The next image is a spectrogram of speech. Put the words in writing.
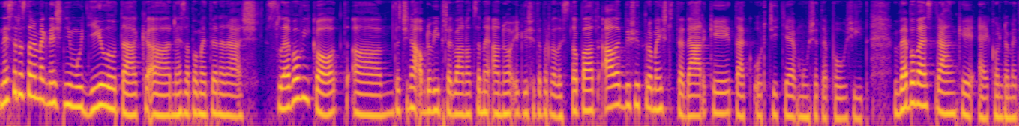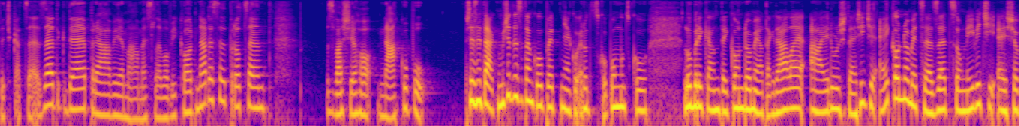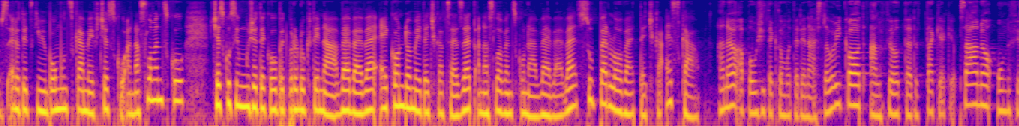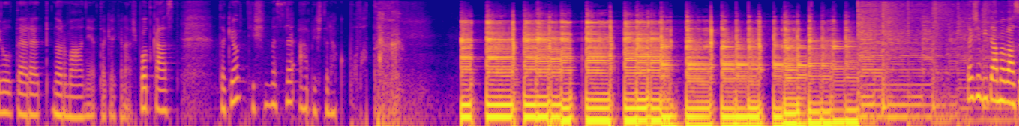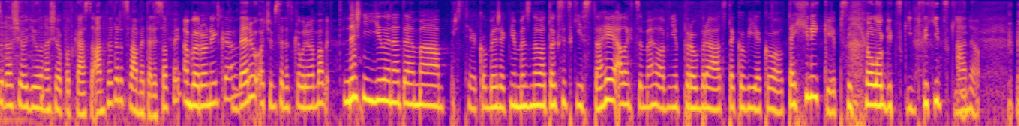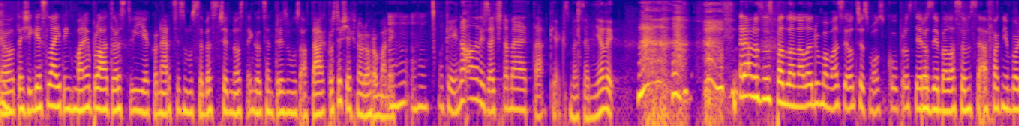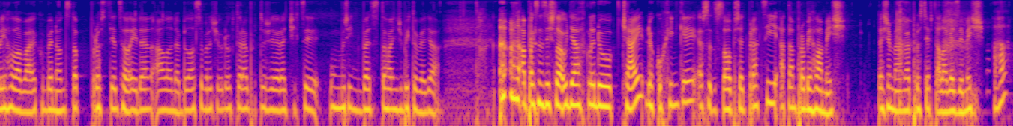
Než se dostaneme k dnešnímu dílu, tak uh, nezapomeňte na náš slevový kód. Uh, začíná období před Vánocemi, ano, i když je teprve listopad, ale když už promýšlíte dárky, tak určitě můžete použít webové stránky ekondomy.cz, kde právě máme slevový kód na 10% z vašeho nákupu. Přesně tak, můžete se tam koupit nějakou erotickou pomůcku, lubrikanty, kondomy a tak dále a je důležité říct, že e-kondomy.cz jsou největší e-shop s erotickými pomůckami v Česku a na Slovensku. V Česku si můžete koupit produkty na www.ekondomy.cz a na Slovensku na www.superlove.sk. Ano, a použijte k tomu tedy náš slevový kód unfiltered, tak jak je psáno, unfiltered normálně, tak jak je náš podcast. Tak jo, těšíme se a běžte nakupovat. Tak. Takže vítáme vás u dalšího dílu našeho podcastu Unfiltered. S vámi tady Sofie. A Veronika. Beru, o čem se dneska budeme bavit. Dnešní díl je na téma, prostě jakoby řekněme znova toxický vztahy, ale chceme hlavně probrat takový jako techniky psychologický, psychický. Ano. Jo, takže gaslighting, manipulátorství, jako narcismus, sebestřednost, egocentrismus a tak, prostě všechno dohromady. Uh-huh, uh-huh. OK, no ale než začneme, tak jak jsme se měli. Ráno jsem spadla na ledu, mám asi otřes mozku, prostě rozjebala jsem se a fakt mě bolí hlava, jakoby nonstop prostě celý den, ale nebyla jsem radši u doktora, protože radši chci umřít bez toho, aniž bych to věděla. A pak jsem si šla udělat v klidu čaj do kuchyňky, já se to stalo před prací a tam proběhla myš. Takže máme prostě v televizi myš. Aha.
